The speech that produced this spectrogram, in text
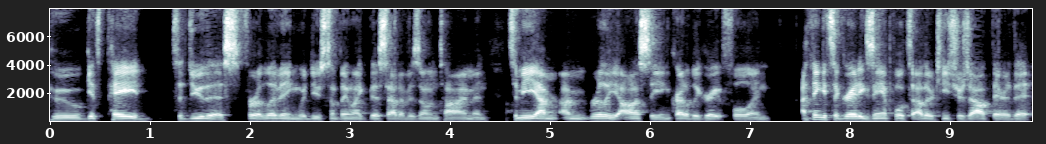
who gets paid to do this for a living, would do something like this out of his own time. And to me, I'm I'm really honestly incredibly grateful, and I think it's a great example to other teachers out there that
